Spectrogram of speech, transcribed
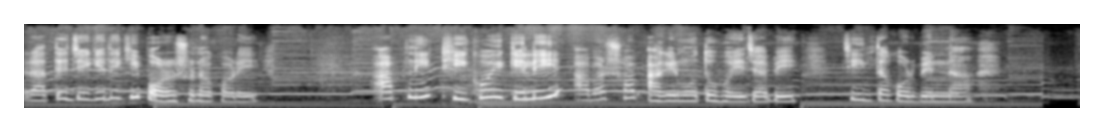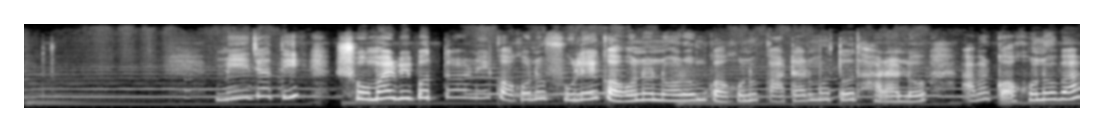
রাতে জেগে দেখি পড়াশোনা করে। আপনি ঠিক হয়ে গেলেই আবার সব আগের মতো হয়ে যাবে চিন্তা করবেন না। মেয়ে জাতি সময়ের বিপত্তরণে কখনো ফুলে কখনো নরম কখনো কাটার মতো ধারালো আবার কখনো বা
